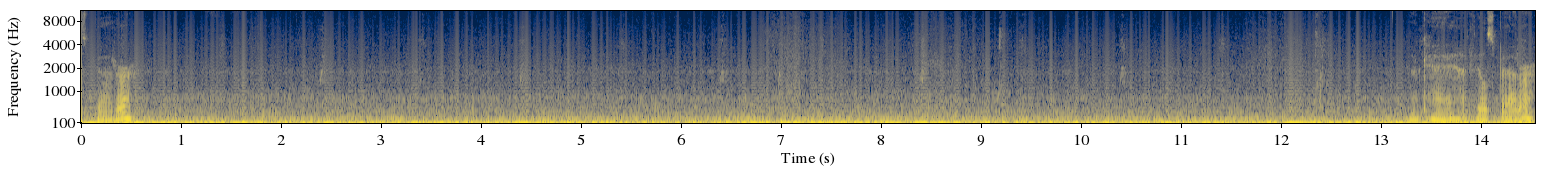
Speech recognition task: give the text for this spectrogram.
Feels better. Okay, that feels better.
